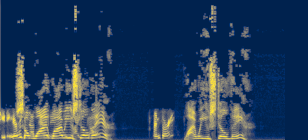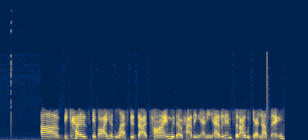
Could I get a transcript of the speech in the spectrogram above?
cheating. There was So why why were you still there? I'm sorry. Why were you still there? Uh, because if I had left at that time without having any evidence, then I would get nothing.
